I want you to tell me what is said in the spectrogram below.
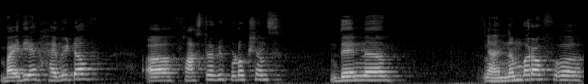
by their habit of uh, faster reproductions. Then uh, number of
